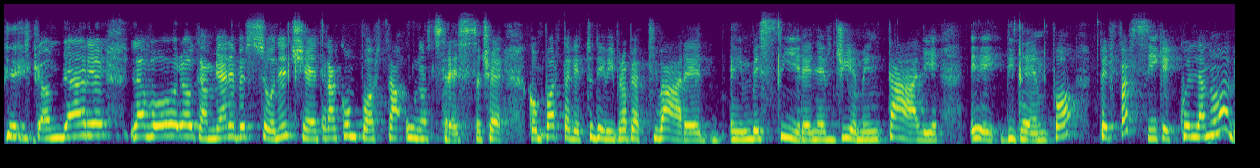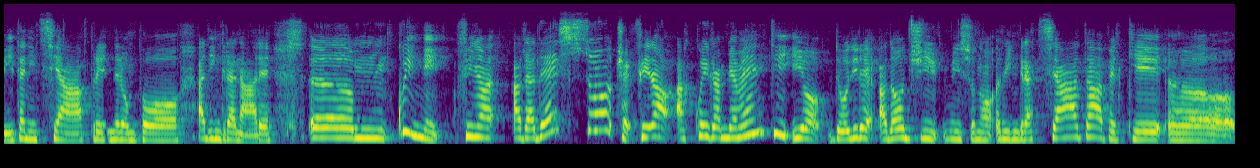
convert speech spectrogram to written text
cambiare lavoro, cambiare persone, eccetera, comporta uno stress, cioè comporta che tu devi proprio attivare e investire energie mentali e di tempo per far sì che quella nuova vita inizi a prendere un po' ad ingranare. Um, quindi fino a, ad adesso, cioè fino a quei cambiamenti, io devo dire ad oggi mi sono ringraziata perché eh,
